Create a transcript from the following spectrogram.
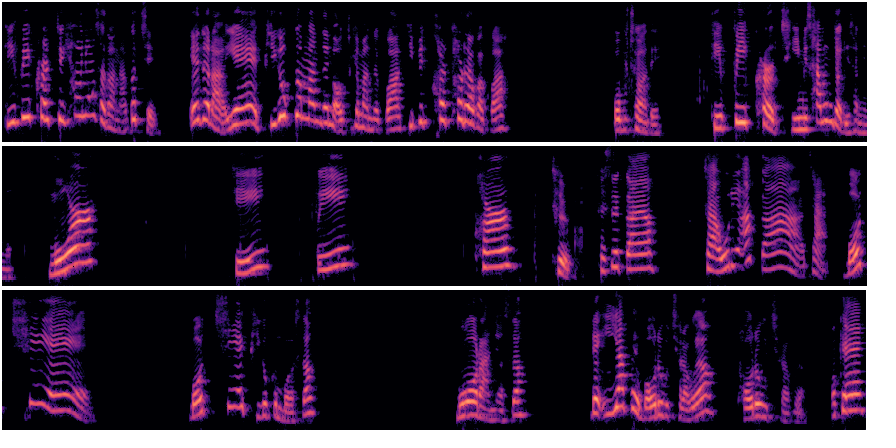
difficult 현용사잖아, 그치? 얘들아, 얘 비교급 만들면 어떻게 만들 거야? difficult라고 할 거야. 뭐 붙여야 돼? difficult 이미 3음절 이상이네. more difficult 됐을까요? 자, 우리 아까 자 머치의 머치의 비교급 뭐였어? 뭐월 아니었어? 근데 이 앞에 뭐를 붙이라고요? 더를 붙이라고요. 오케이?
